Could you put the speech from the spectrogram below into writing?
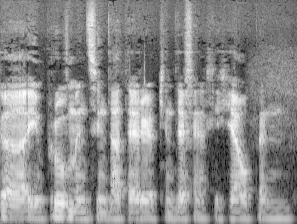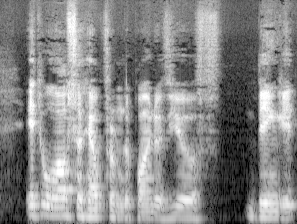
uh, improvements in that area can definitely help, and it will also help from the point of view of being it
